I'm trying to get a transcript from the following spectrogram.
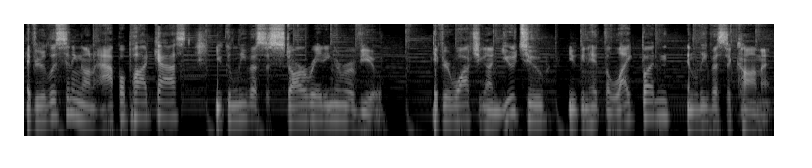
If you're listening on Apple Podcast, you can leave us a star rating and review. If you're watching on YouTube, you can hit the like button and leave us a comment.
